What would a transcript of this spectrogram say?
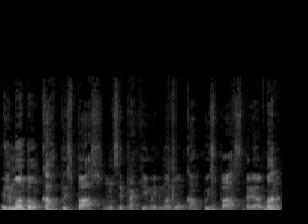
Ele mandou um carro pro espaço, não sei pra quê, mas ele mandou um carro pro espaço, tá ligado? Mano,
